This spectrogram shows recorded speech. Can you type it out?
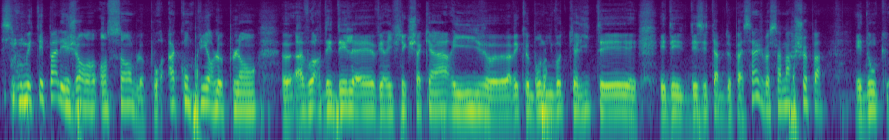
Si vous mettez pas les gens ensemble pour accomplir le plan, euh, avoir des délais, vérifier que chacun arrive euh, avec le bon niveau de qualité et, des, des, étapes de passage, ben, ça marche pas. Et donc,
